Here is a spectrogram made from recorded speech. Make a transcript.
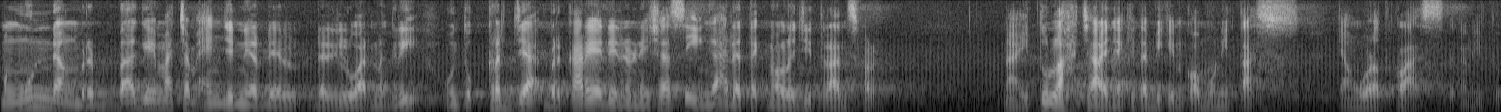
mengundang berbagai macam engineer dari, dari luar negeri untuk kerja berkarya di Indonesia sehingga ada teknologi transfer. Nah itulah caranya kita bikin komunitas yang world class dengan itu.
